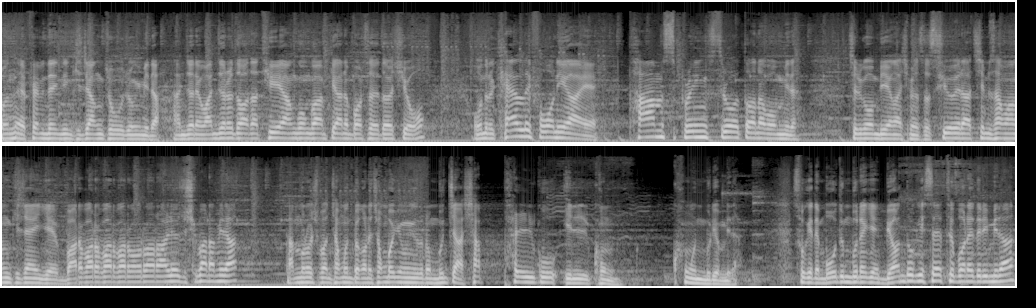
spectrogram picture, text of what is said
여러분, FM 댕진 기장 조우종입니다. 안전에 완전을 더하다 티웨이 항공과 함께하는 벌써 8시오. 오늘 캘리포니아의 팜 스프링스로 떠나봅니다. 즐거운 비행하시면서 수요일 아침 상황 기장에게 바로바로바로바로 알려주시기 바랍니다. 단문 50원 장문 백원의 정보 이용료들은 문자 샵 8910 콩은 무료입니다. 소개된 모든 분에게 면도기 세트 보내드립니다.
